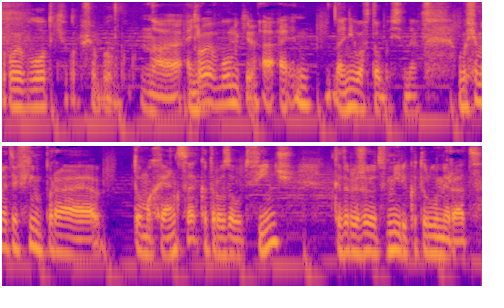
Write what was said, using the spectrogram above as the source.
Трое в лодке вообще был. А, они, трое в бункере. А, а, они в автобусе, да. В общем, это фильм про Тома Хэнкса, которого зовут Финч, который живет в мире, который умер от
